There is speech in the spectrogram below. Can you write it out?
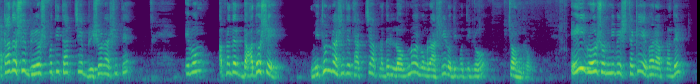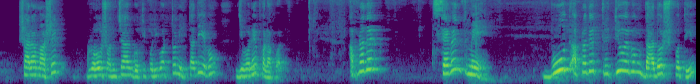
একাদশে বৃহস্পতি থাকছে বৃষ রাশিতে এবং আপনাদের দ্বাদশে মিথুন রাশিতে থাকছে আপনাদের লগ্ন এবং রাশির অধিপতি গ্রহ চন্দ্র। এই গ্রহ সন্নিবেশ থেকে এবার আপনাদের সারা মাসের গ্রহ সঞ্চার, গতি পরিবর্তন ইত্যাদি এবং জীবনের ফলাফল। আপনাদের সেভেন্থ মে বুধ আপনাদের তৃতীয় এবং দ্বাদশপতি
